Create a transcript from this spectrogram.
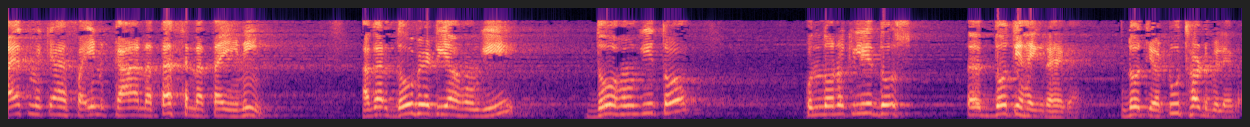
آیت میں کیا ہے؟ فعین کا نتس نتنی اگر دو بیٹیاں ہوں گی، دو ہوں گی تو ان دونوں کے لیے دو دو تہائی رہے گا، دو تہائی ٹو تھرڈ ملے گا۔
